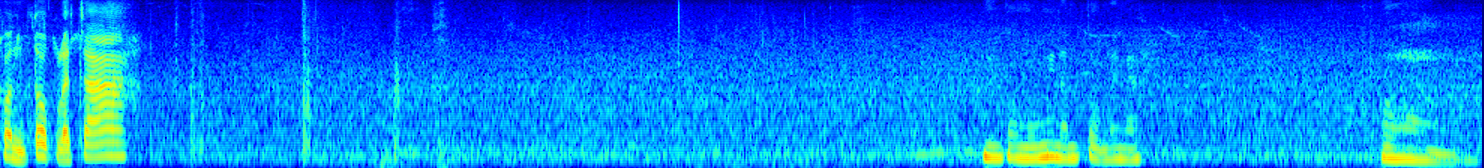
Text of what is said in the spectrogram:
ฝนตกแล้วจ้า มีตรงนู้นมีน้ำตกด้วยนะว้าว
